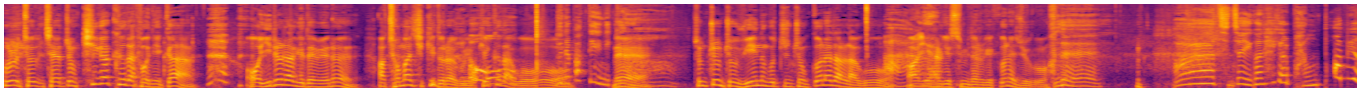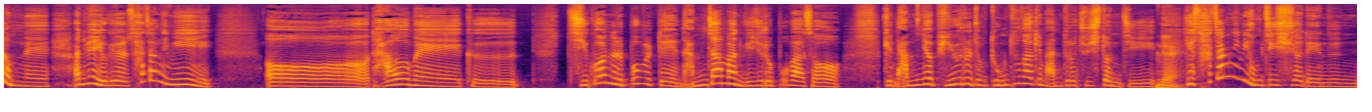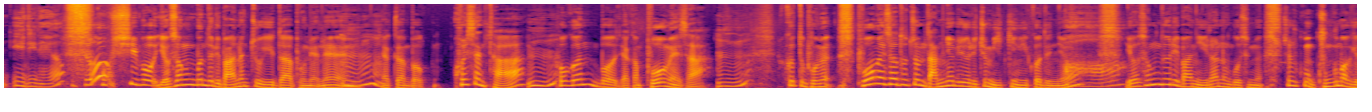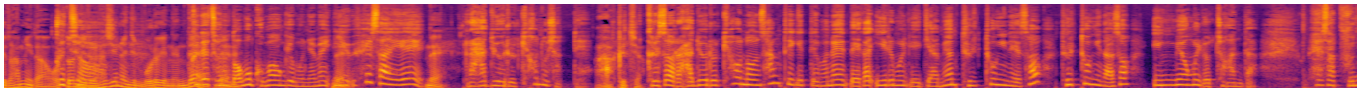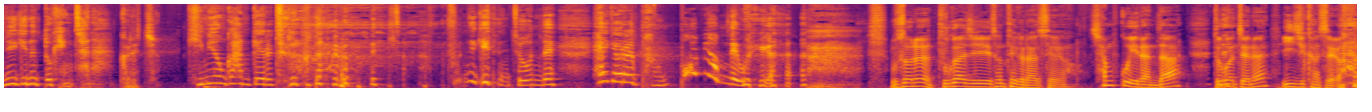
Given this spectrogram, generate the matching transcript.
오늘 저 제가 좀 키가 크다 보니까 어 일을 하게 되면은 아 저만 시키더라고요. 키 어, 크다고. 눈에 빡 띄니까. 네. 좀좀저 위에 있는 것 좀 좀 꺼내 달라고. 아. 아예 알겠습니다. 이렇게 꺼내 주고. 네. 아, 진짜 이건 해결 방법이 없네. 아니면 여기 사장님이, 어, 다음에 그 직원을 뽑을 때 남자만 위주로 뽑아서 이렇게 남녀 비율을 좀 동등하게 만들어 주시던지. 네. 이게 사장님이 움직이셔야 되는 일이네요. 그죠? 혹시 뭐 여성분들이 많은 쪽이다 보면은 음. 약간 뭐 콜센터 음. 혹은 뭐 약간 보험회사 음. 그것도 보면 보험회사도 좀 남녀 비율이 좀 있긴 있거든요. 아. 여성들이 많이 일하는 곳이면 좀 궁금하기도 합니다. 어떤 그쵸. 일을 하시는지 모르겠는데. 근데 저는 네네. 너무 고마운 게 뭐냐면 네. 이 회사에 네. 라디오를 켜놓으셨대. 아 그죠. 그래서 라디오를 켜놓은 상태이기 때문에 내가 이름을 얘기하면 들통이 내서 들통이 나서 익명을 요청한다. 회사 분위기는 또 괜찮아. 그랬죠. 김희영과 함께를 들었다. 분위기는 좋은데 해결할 방법이 없네 우리가. 우선은 두 가지 선택을 하세요. 참고 일한다. 네. 두 번째는 이직하세요.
